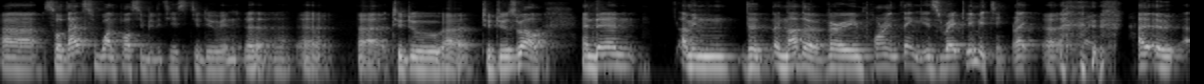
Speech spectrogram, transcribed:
Uh, so that's one possibility is to do in, uh, uh, uh to do uh, to do as well. And then I mean, the, another very important thing is rate limiting, right? Uh, right. I, uh,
